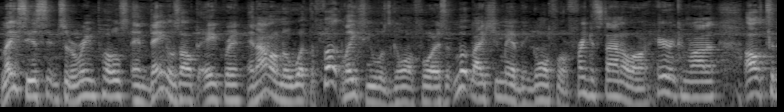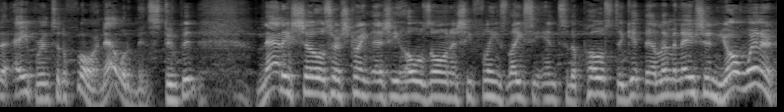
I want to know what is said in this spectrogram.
Lacey is sitting to the ring post, and Daniel's off the apron, and I don't know what the fuck Lacey was going for. As it looked like she may have been going for a Frankenstein or a hurricanrana off to the apron to the floor, and that would have been stupid. Natty shows her strength as she holds on and she flings Lacey into the post to get the elimination. Your winner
